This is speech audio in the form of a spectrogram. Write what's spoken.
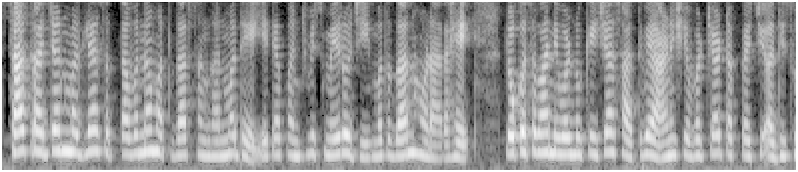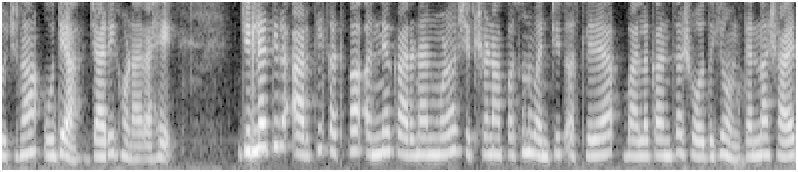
सात राज्यांमधल्या सत्तावन्न मतदारसंघांमध्ये येत्या पंचवीस मे रोजी मतदान होणार आहे. लोकसभा निवडणुकीच्या सातव्या आणि शेवटच्या टप्प्याची अधिसूचना उद्या जारी होणार आहे. जिल्ह्यातील आर्थिक अथवा अन्य कारणांमुळे शिक्षणापासून वंचित असलेल्या बालकांचा शोध घेऊन त्यांना शाळेत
